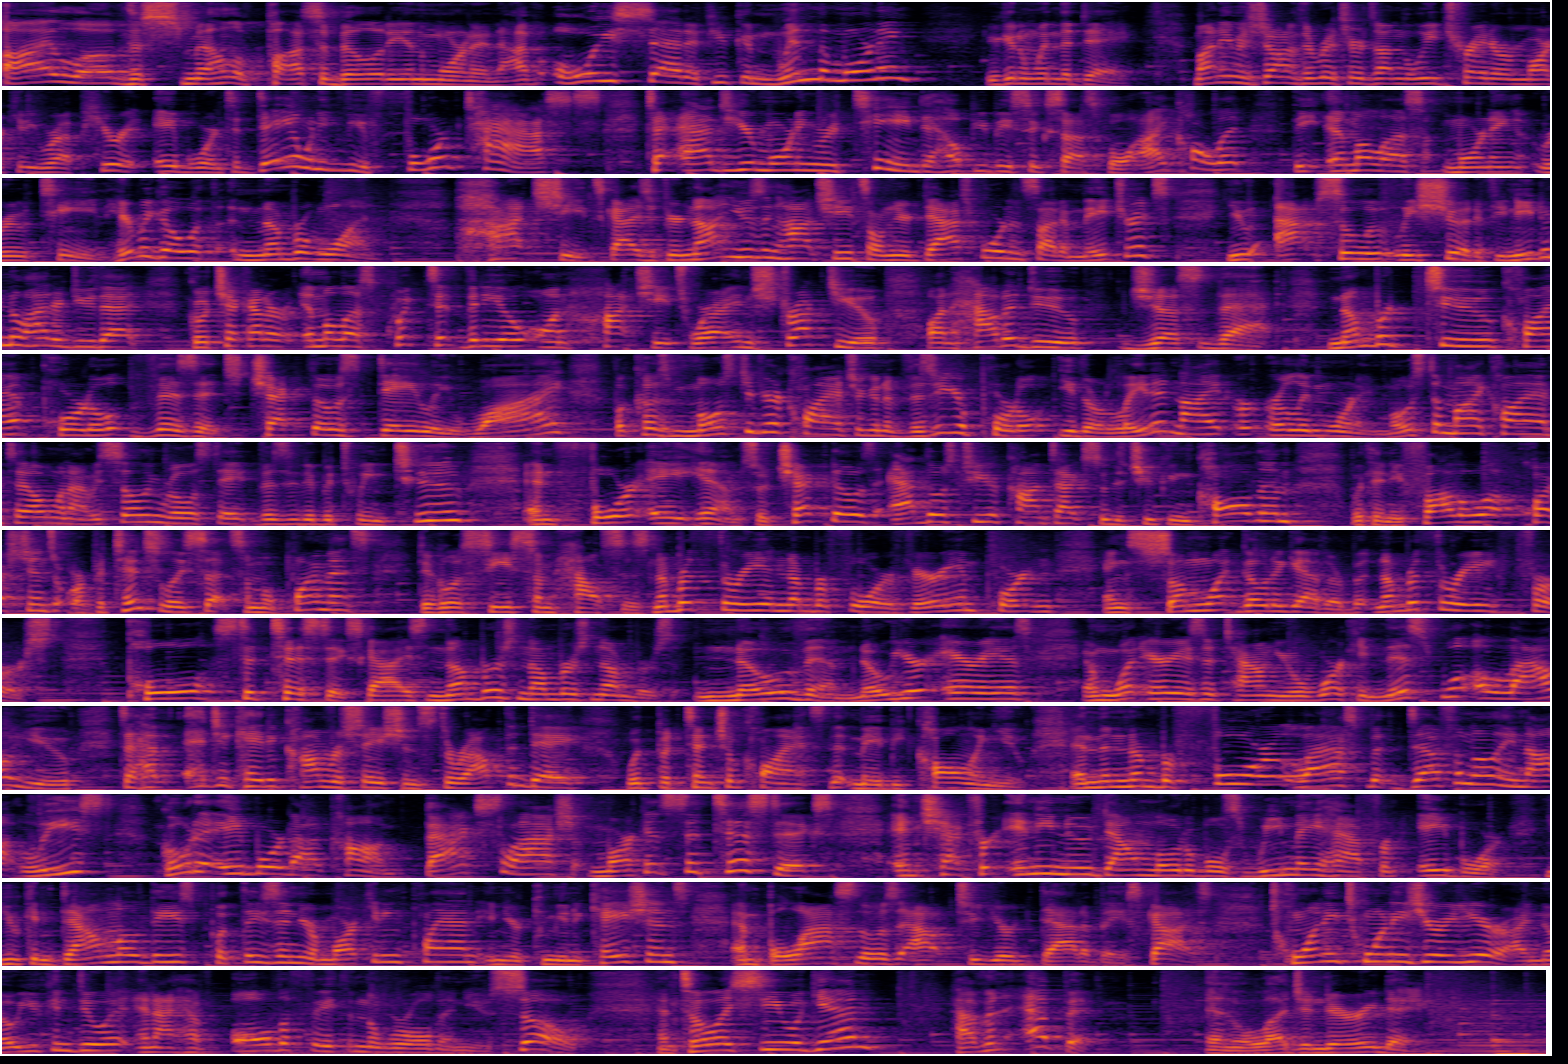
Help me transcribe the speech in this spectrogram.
I love the smell of possibility in the morning. I've always said if you can win the morning, you're gonna win the day. My name is Jonathan Richards. I'm the lead trainer and marketing rep here at ABOR. And today I wanna give you four tasks to add to your morning routine to help you be successful. I call it the MLS morning routine. Here we go with number one, hot sheets. Guys, if you're not using hot sheets on your dashboard inside of Matrix, you absolutely should. If you need to know how to do that, go check out our MLS quick tip video on hot sheets where I instruct you on how to do just that. Number two, client portal visits. Check those daily. Why? Because most of your clients are gonna visit your portal either late at night or early morning. Most of my clientele when I was selling real estate visited between 2 and 4 a.m. So check those, add those to your contacts so that you can call them with any follow-up questions or potentially set some appointments to go see some houses. Number three and number four, very important and somewhat go together. But number three first, pull statistics, guys. Numbers, numbers, numbers. Know them. Know your areas and what areas of town you're working. This will allow you to have educated conversations throughout the day with potential clients that may be calling you. And then number four, last but definitely not least, go to abor.com backslash market statistics and check for any new downloadables we may have from ABOR. You can download these, put these in your marketing plan, in your communications, and blast those out to your database. Guys, 2020 is your year. I know you can do it, and I have all the faith in the world in you. So until I see you again, have an epic and legendary day.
